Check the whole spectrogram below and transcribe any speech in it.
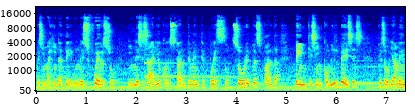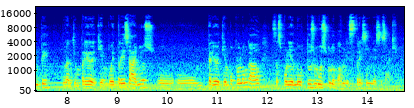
pues imagínate un esfuerzo innecesario constantemente puesto sobre tu espalda 25.000 veces, pues obviamente durante un periodo de tiempo de tres años o, un periodo de tiempo prolongado, estás poniendo tus músculos bajo un estrés innecesario.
